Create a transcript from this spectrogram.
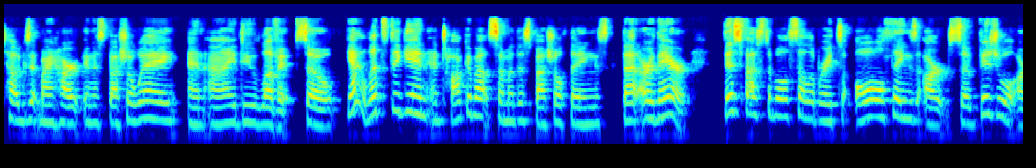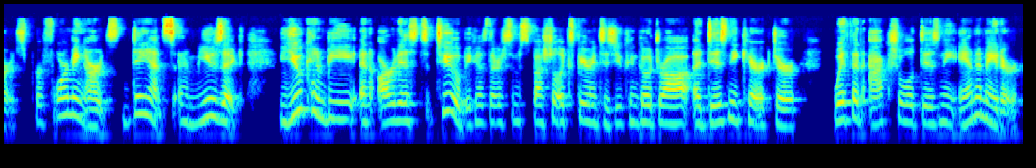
tugs at my heart in a special way, and I do love it. So, yeah, let's dig in and talk about some of the special things that are there. This festival celebrates all things arts, so visual arts, performing arts, dance, and music. You can be an artist too, because there's some special experiences. You can go draw a Disney character with an actual Disney animator.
